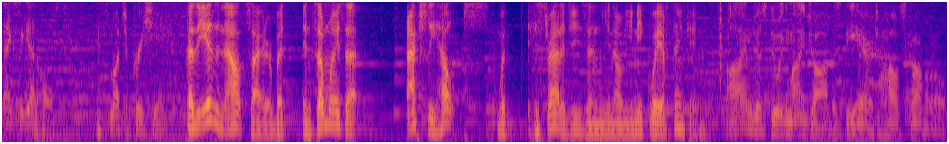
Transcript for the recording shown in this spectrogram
thanks again, Holst. It's much appreciated. Because he is an outsider, but in some ways that actually helps with his strategies and, you know, unique way of thinking. I'm just doing my job as the heir to House Goneril.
